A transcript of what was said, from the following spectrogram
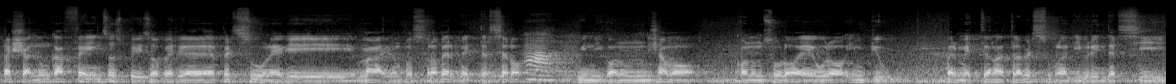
lasciando un caffè in sospeso per eh, persone che magari non possono permetterselo, ah. quindi con un, diciamo, con un solo euro in più permette a un'altra persona di prendersi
